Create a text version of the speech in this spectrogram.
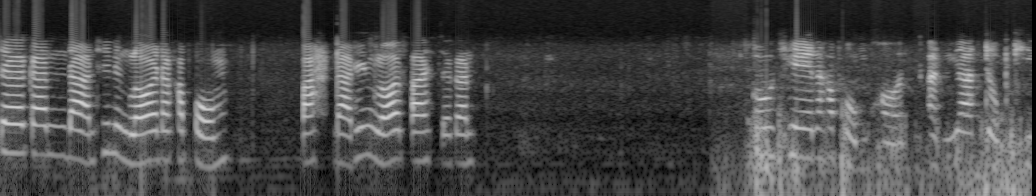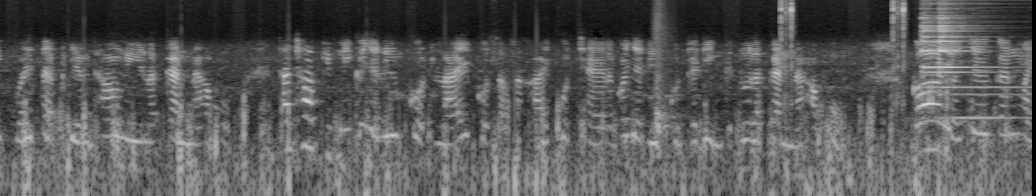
เจอกันด่านที่หนึ่งร้อยนะครับผมไปด่านที่หนึ่งร้อยไปเจอกันโอเคนะครับผมขออนุญาตจบคลิปไว้แต่เพียงเท่านี้ละกันนะครับผม ถ้าชอบคลิปนี้ก็อย่าลืมกดไลค์ กด subscribe กดแชร์ แล้วก็อย่าลืมกดกระดิ่งกันด้วยละกันนะครับผม ก็เดี๋ยวเจอกันใหม่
